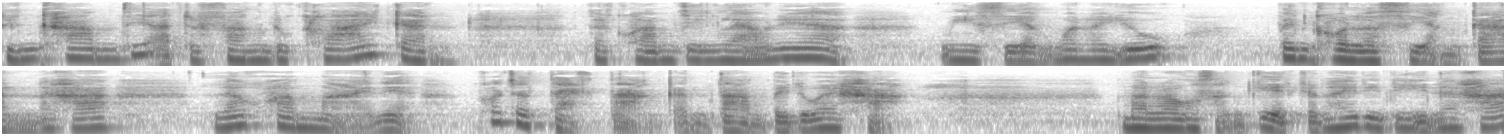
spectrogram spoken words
ถึงคำที่อาจจะฟังดูคล้ายกัน แต่ความจริงแล้วเนี่ย มีเสียงวรรณยุกต์เป็นคนละเสียงกันนะคะ แล้วความหมายเนี่ย ก็จะแตกต่างกันตามไปด้วยค่ะ มาลองสังเกตกันให้ดีๆนะคะ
